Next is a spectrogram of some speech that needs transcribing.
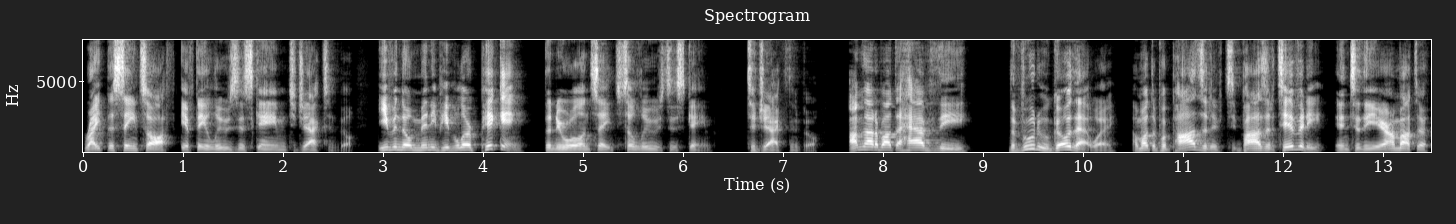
write the Saints off if they lose this game to Jacksonville, even though many people are picking the New Orleans Saints to lose this game to Jacksonville. I'm not about to have the the voodoo go that way. I'm about to put positive positivity into the air. I'm about to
